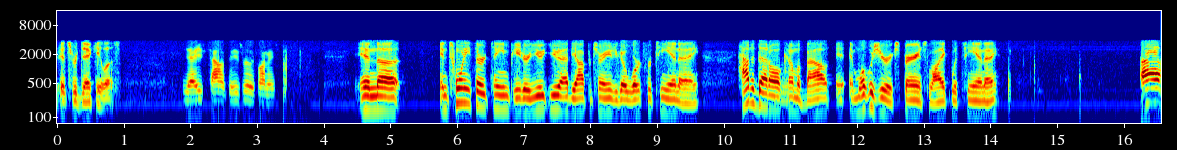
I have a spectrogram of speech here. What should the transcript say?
it's ridiculous. yeah, he's talented. He's really funny. In uh in 2013, Peter, you you had the opportunity to go work for TNA. How did that all Mhm. come about, and what was your experience like with TNA? Uh,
